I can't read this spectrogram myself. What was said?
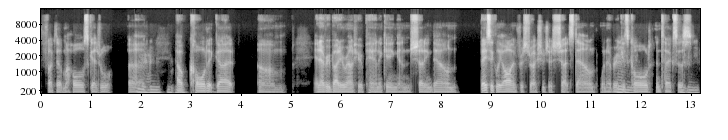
fucked up my whole schedule. Uh Mhm, mhm, how cold it got. Um and everybody around here panicking and shutting down. Basically all infrastructure just shuts down whenever it gets mhm, cold in Texas mhm,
